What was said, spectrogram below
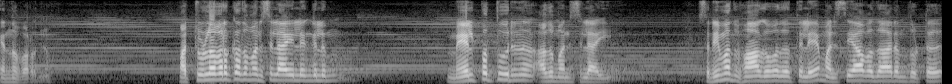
എന്ന് പറഞ്ഞു. മറ്റുള്ളവർക്കത് മനസ്സിലായില്ലെങ്കിലും മേൽപ്പത്തൂരിന് അത് മനസ്സിലായി. ശ്രീമദ് ഭാഗവതത്തിലെ മത്സ്യാവതാരം തൊട്ട്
